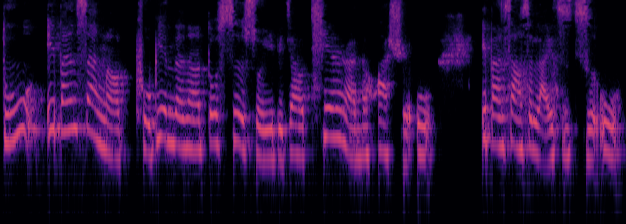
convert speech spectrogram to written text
毒一般上呢，普遍的呢都是属于比较天然的化学物，一般上是来自植物，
